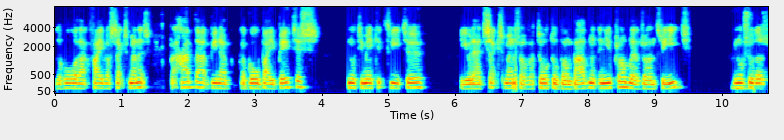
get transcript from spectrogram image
the whole of that five or six minutes. But had that been a, a goal by Betis, you know, to make it 3 2, you would have had six minutes of a total bombardment and you'd probably have drawn three each. You know, so there's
